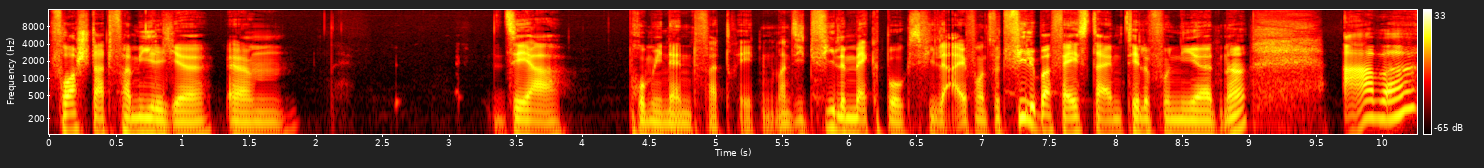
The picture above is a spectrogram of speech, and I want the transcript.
Vorstadtfamilie ähm, sehr prominent vertreten. Man sieht viele MacBooks, viele iPhones, wird viel über FaceTime telefoniert. Ne? Aber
